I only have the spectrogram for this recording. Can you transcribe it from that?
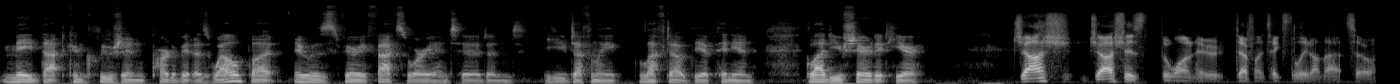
made that conclusion part of it as well, but it was very facts oriented, and you definitely left out the opinion. Glad you shared it here. Josh Josh is the one who definitely takes the lead on that. So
